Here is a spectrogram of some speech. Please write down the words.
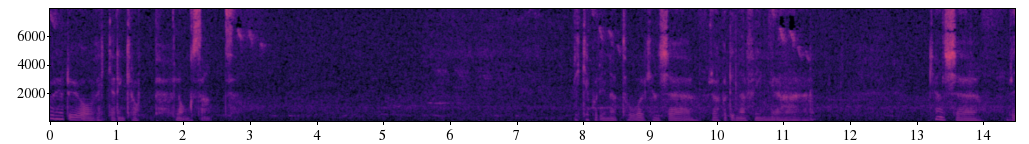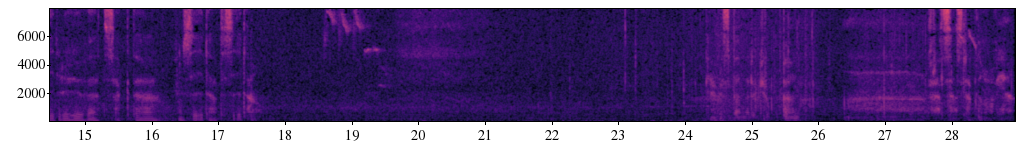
börjar du att väcka din kropp långsamt. Kika på dina tår, kanske rör på dina fingrar. Kanske vrider du huvudet sakta från sida till sida. Kanske spänner du kroppen för att sen slappna av igen.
